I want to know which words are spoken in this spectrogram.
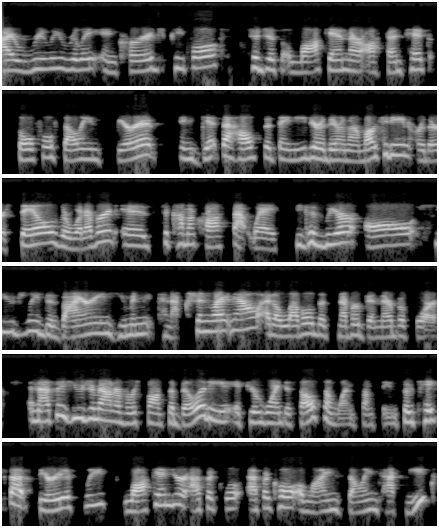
I really, really encourage people to just lock in their authentic, soulful selling spirit and get the help that they need either in their marketing or their sales or whatever it is to come across that way because we are all hugely desiring human connection right now at a level that's never been there before. And that's a huge amount of responsibility if you're going to sell someone something. So take that seriously lock in your ethical ethical aligned selling techniques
